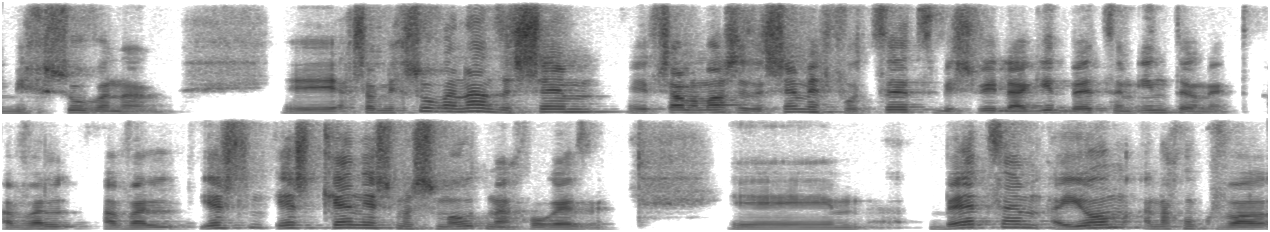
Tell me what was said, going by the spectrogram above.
מחשוב ענן. אה, עכשיו מחשוב ענן זה שם, אפשר לומר שזה שם מפוצץ בשביל להגיד בעצם אינטרנט, אבל, אבל יש, יש, כן יש משמעות מאחורי זה. אה, בעצם היום אנחנו כבר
